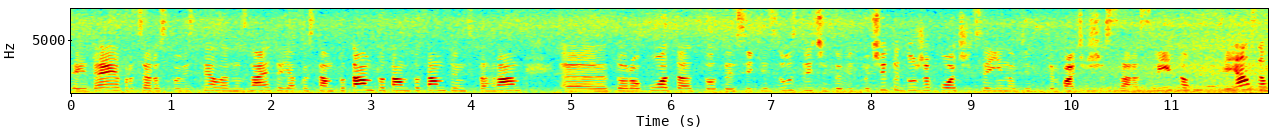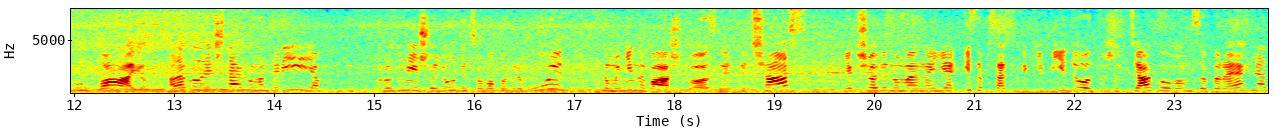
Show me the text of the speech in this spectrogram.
ця ідея про це розповісти, але ну знаєте, якось там то там, то там, то там, то інстаграм. е, то робота, то десь якісь зустрічі, то відпочити дуже хочеться іноді, тим паче, що зараз літо. І я забуваю. Але коли я читаю коментарі, я розумію, що люди цього потребують, то мені не важко знайти час, якщо він у мене є, і записати такі відео. Дуже дякую вам за перегляд.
